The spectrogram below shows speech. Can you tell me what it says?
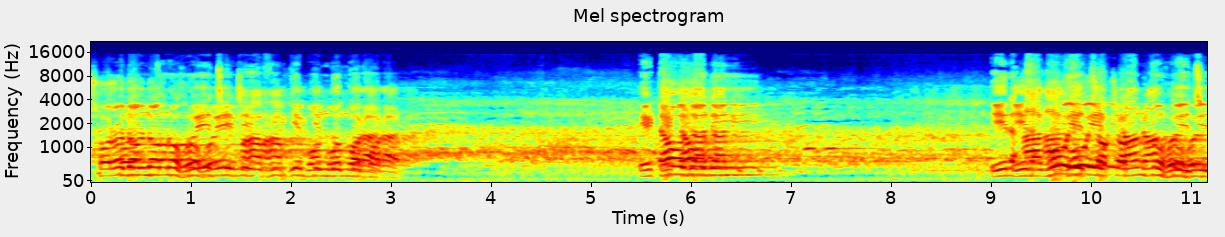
ষড়যন্ত্র হয়েছে মাহফিলকে বন্ধ করার। এটাও জানি। এর আগেও এ চক্রান্ত হয়েছে।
